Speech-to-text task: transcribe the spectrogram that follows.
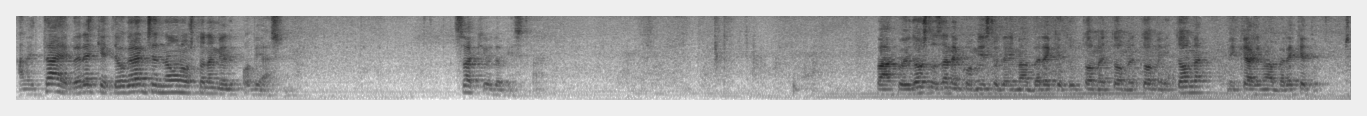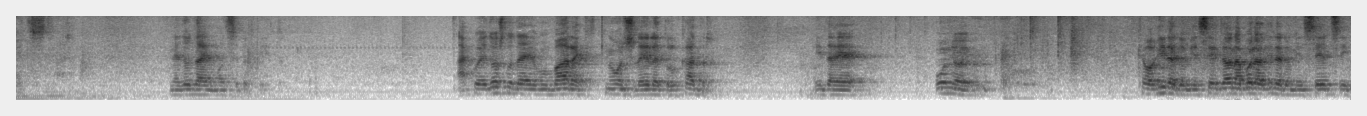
Ali taj bereket je ograničen na ono što nam je objašnjeno. Svaki od ovih stvari. Pa ako je došlo za neko mjesto da ima bereket u tome, tome, tome i tome, mi kaže ima bereket u četiri stvari. Ne dodajemo od sebe petu. Ako je došlo da je mu barek noć lejletul kadr i da je u njoj kao hiljadu mjeseci, da ona bolja od hiljadu mjeseci,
